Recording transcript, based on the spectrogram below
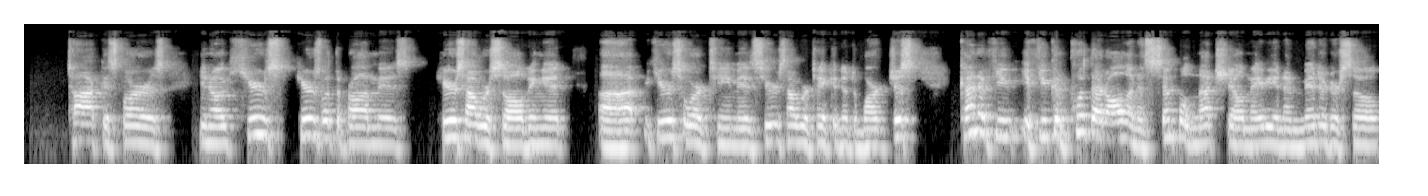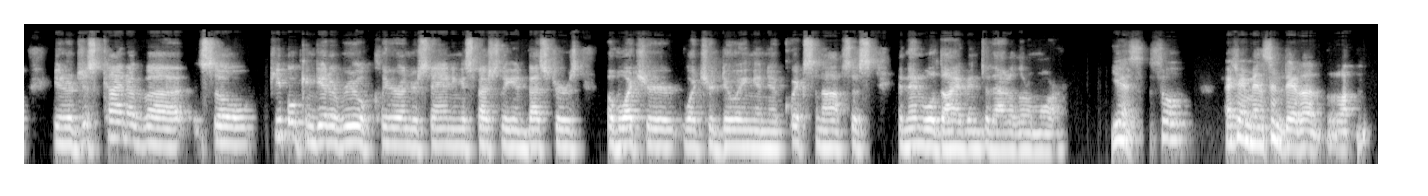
talk as far as you know here's here's what the problem is here's how we're solving it Uh, here's who our team is. Here's how we're taking it to market. Just kind of you if you can put that all in a simple nutshell maybe in a minute or so you know just kind of uh, so people can get a real clear understanding especially investors of what you're what you're doing in a quick synopsis and then we'll dive into that a little more. Yes. So as i mentioned there are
